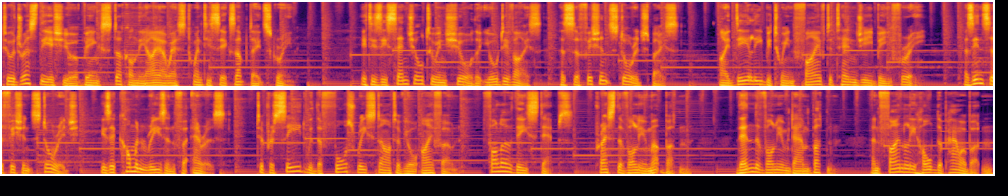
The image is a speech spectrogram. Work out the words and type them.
To address the issue of being stuck on the iOS 26 update screen, it is essential to ensure that your device has sufficient storage space ideally between 5 to 10 GB free, as insufficient storage is a common reason for errors. To proceed with the force restart of your iPhone, follow these steps. Press the volume up button, then the volume down button, and finally hold the power button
